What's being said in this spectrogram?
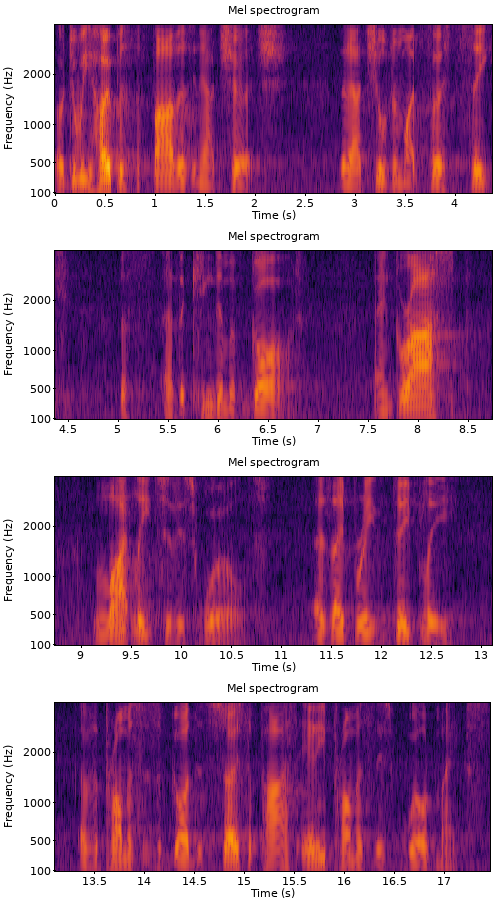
Or do we hope, as the fathers in our church, that our children might first seek the, uh, the kingdom of God and grasp lightly to this world as they breathe deeply of the promises of God that so surpass any promise this world makes?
